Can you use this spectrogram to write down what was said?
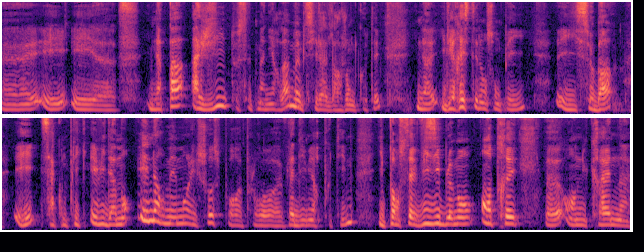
Euh, et, euh, il n'a pas agi de cette manière-là, même s'il a de l'argent de côté. Il, est resté dans son pays, il se bat, et ça complique évidemment énormément les choses pour, pour euh, Vladimir Poutine. Il pensait visiblement entrer en Ukraine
